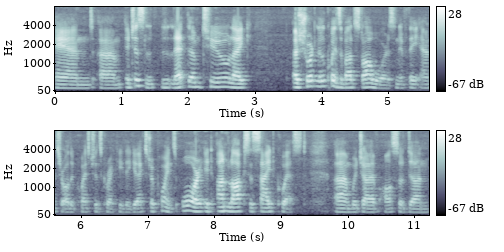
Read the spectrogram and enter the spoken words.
and um, it just led them to like a short little quiz about Star Wars, and if they answer all the questions correctly, they get extra points. Or it unlocks a side quest, um, which I've also done,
